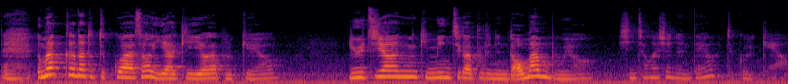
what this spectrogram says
네, 음악 하나 더 듣고 와서 이야기 이어가 볼게요. 류지연, 김민지가 부르는 너만 보여 신청하셨는데요. 듣고 올게요.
